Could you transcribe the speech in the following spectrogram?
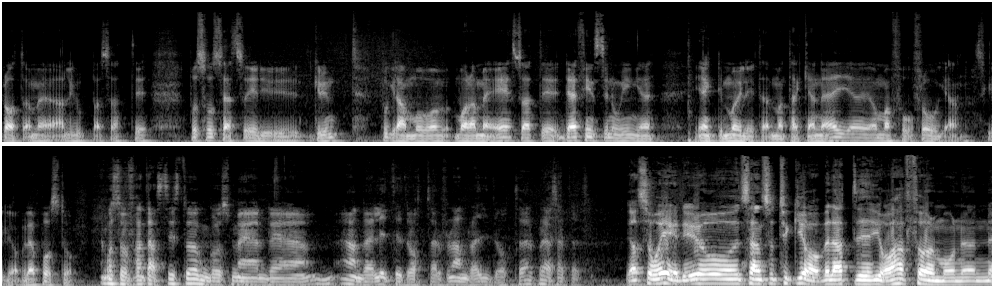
pratar med allihopa. Så att det, på så sätt så är det ju ett grymt program att vara med i. Så att det, där finns det nog inga egentligen möjlighet att man tackar nej eh, om man får frågan, skulle jag vilja påstå. Det måste vara fantastiskt att umgås med eh, andra elitidrottare från andra idrotter på det här sättet. Ja så är det ju och sen så tycker jag väl att jag har haft förmånen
